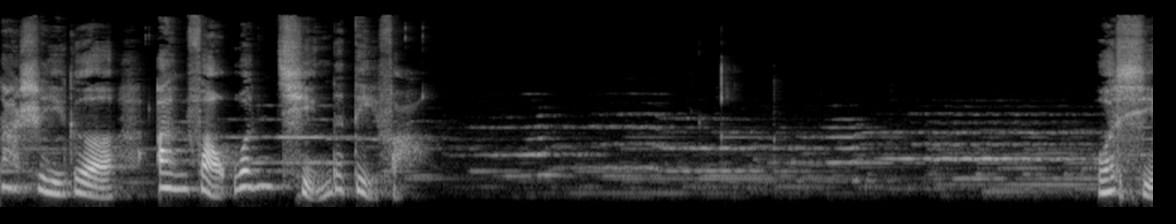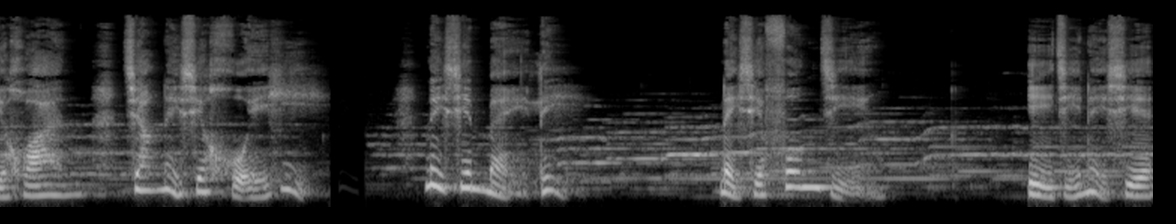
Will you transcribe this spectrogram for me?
那是一个安放温情的地方。我喜欢将那些回忆、那些美丽、那些风景，以及那些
